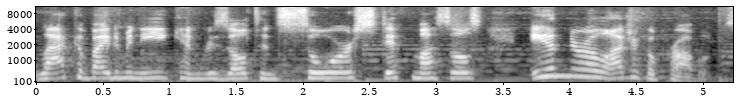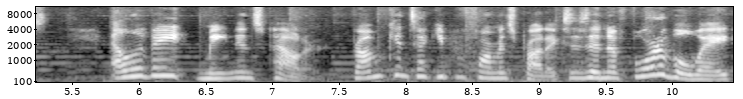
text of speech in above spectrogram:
Lack of vitamin E can result in sore, stiff muscles and neurological problems. Elevate Maintenance Powder from Kentucky Performance Products is an affordable way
